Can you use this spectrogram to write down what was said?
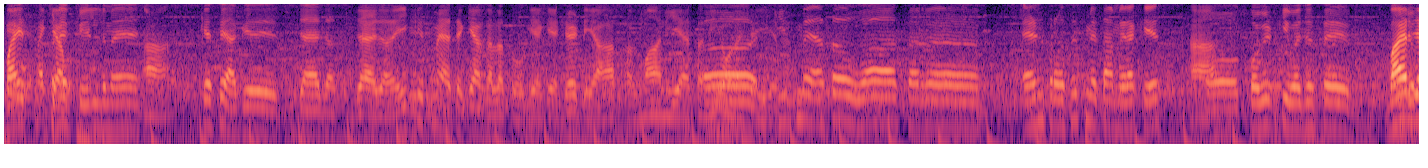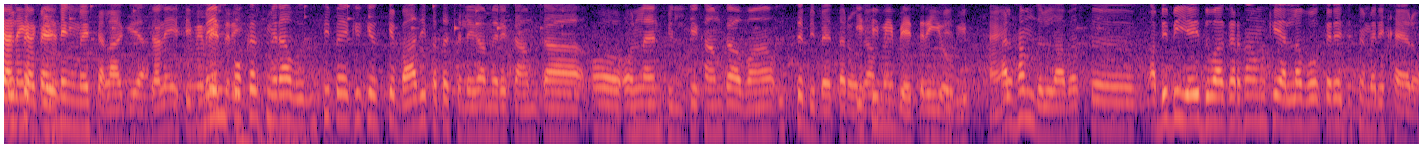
22 में क्या- फ़ील्ड में हाँ कैसे आगे जाया जा सकता जाया जा जाए इक्कीस में ऐसे क्या गलत हो गया कि हेट यार सलमान ये ऐसा नहीं होना चाहिए? इक्कीस में ऐसा हुआ सर? एंड प्रोसेस में था मेरा केस हाँ। तो कोविड की वजह से बाहर जाने का केस। पेंडिंग में चला गया। चलें इसी में मेन फोकस मेरा वो- उसी पे क्योंकि उसके बाद ही पता चलेगा मेरे काम का ऑनलाइन फ़ील्ड के काम का वहाँ उससे भी बेहतर होगा इसी में बेहतरी होगी। अल्हम्दुलिल्लाह बस अभी भी यही दुआ करता हूँ कि अल्लाह वो करे जिसमें मेरी खैर हो।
